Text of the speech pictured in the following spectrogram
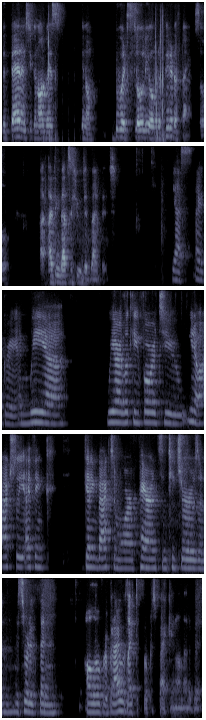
with parents, you can always, you know, do it slowly over a period of time. So I, I think that's a huge advantage. Yes, I agree. And we, uh, we are looking forward to, you know, actually, I think getting back to more parents and teachers and it's sort of been all over, but I would like to focus back in on that a bit.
